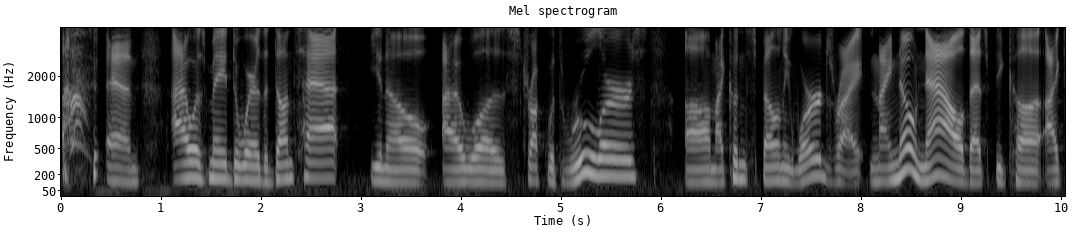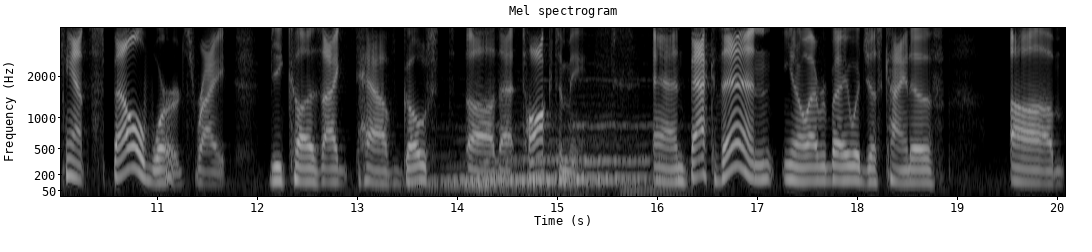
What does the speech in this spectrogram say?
and I was made to wear the dunce hat. You know, I was struck with rulers. Um, I couldn't spell any words right. And I know now that's because I can't spell words right because I have ghosts uh, that talk to me. And back then, you know, everybody would just kind of um,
